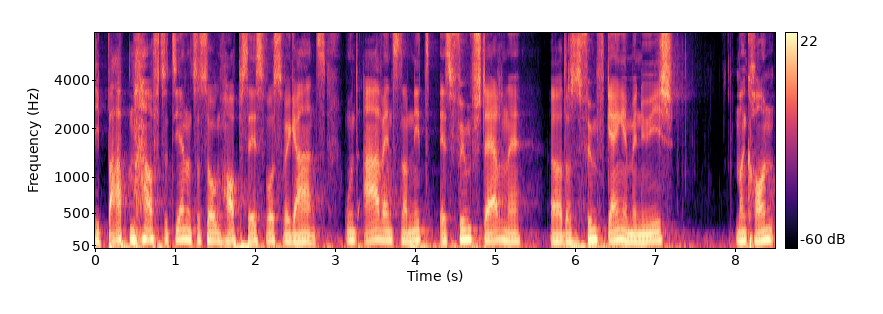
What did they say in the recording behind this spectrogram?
die Pappen aufzuziehen und zu sagen, hab's es was Vegans. Und auch wenn es noch nicht es 5 Sterne äh, oder das 5 Gänge Menü ist, man kann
